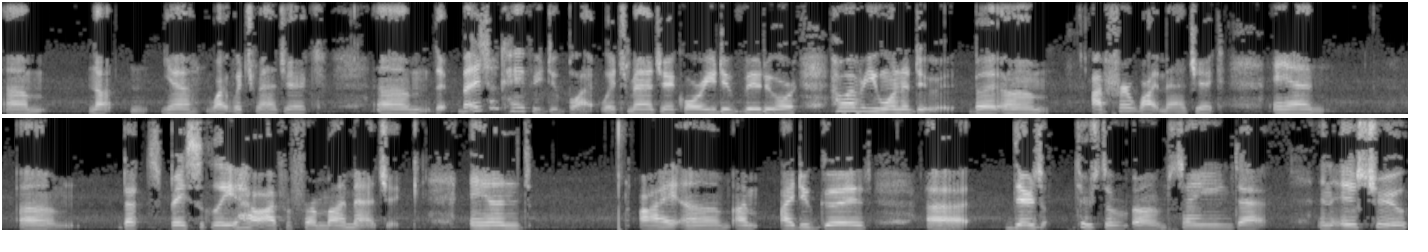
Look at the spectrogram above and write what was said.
Um, not yeah, white witch magic. Um, th- but it's okay if you do black witch magic or you do voodoo or however you want to do it. But um, I prefer white magic, and um, that's basically how I prefer my magic. And I um I'm I do good. Uh, there's there's the um, saying that, and it is true.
